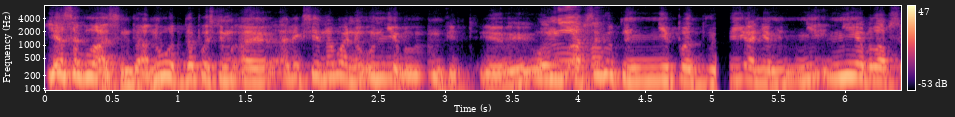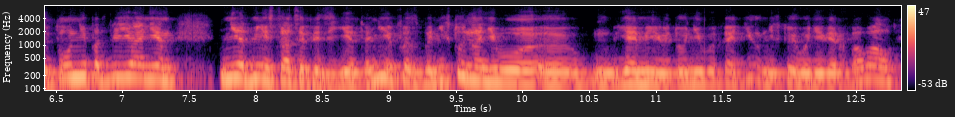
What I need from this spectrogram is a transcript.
Я согласен, да. Ну вот, допустим, э, Алексей Навальный, он не был, э, он не абсолютно был. не под влиянием, не, не был абсолютно, он не под влиянием ни администрации президента, ни ФСБ, никто на него, э, я имею в виду, не выходил, никто его не вербовал.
